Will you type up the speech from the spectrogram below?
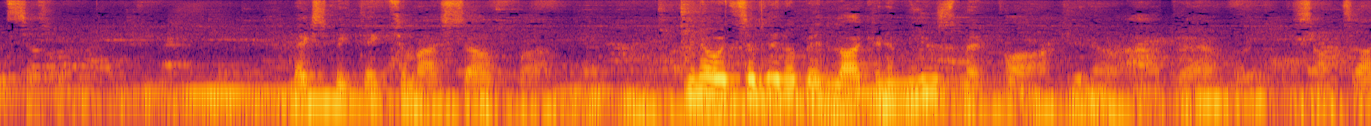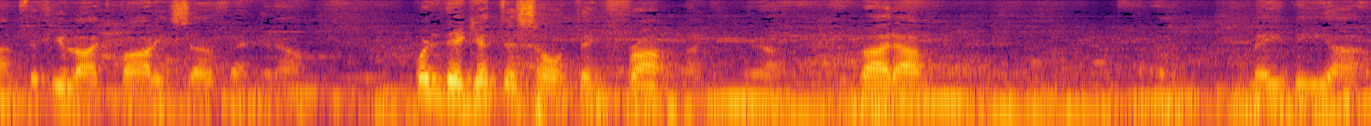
etc. Makes me think to myself, uh, you know, it's a little bit like an amusement park, you know, out there. But sometimes, if you like body surfing, you know, where did they get this whole thing from? Like, you know, but um, maybe, uh,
